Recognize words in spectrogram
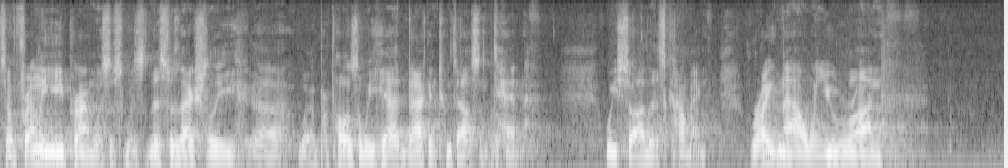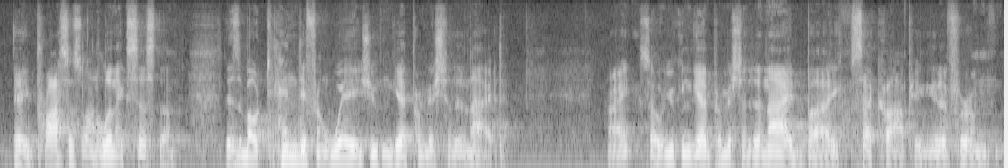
so friendly EPERM was, was, this was actually uh, a proposal we had back in 2010 we saw this coming. Right now, when you run a process on a Linux system, there's about 10 different ways you can get permission denied. Right? So you can get permission denied by seccomp, you can get it from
